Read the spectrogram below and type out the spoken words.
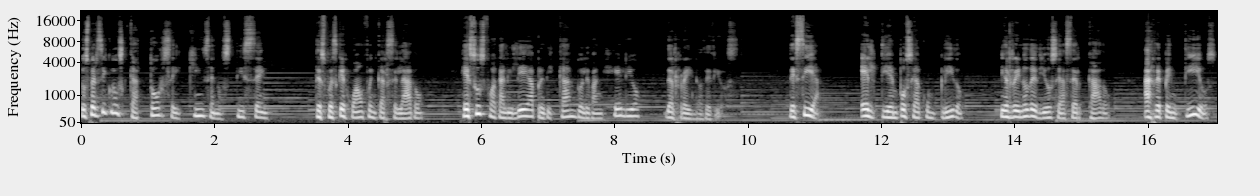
los versículos 14 y 15 nos dicen, Después que Juan fue encarcelado, Jesús fue a Galilea predicando el Evangelio del reino de Dios. Decía, el tiempo se ha cumplido y el reino de Dios se ha acercado. Arrepentíos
